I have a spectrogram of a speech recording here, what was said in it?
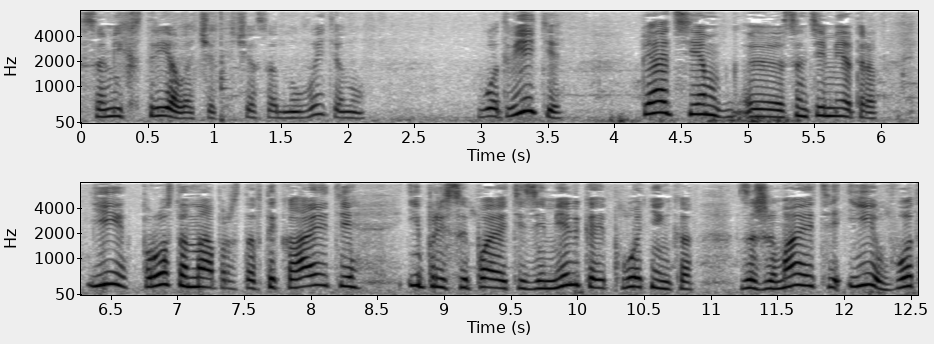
самих стрелочек. Сейчас одну вытяну. Вот видите, 5-7 э, сантиметров. И просто-напросто втыкаете и присыпаете земелькой, плотненько зажимаете. И вот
